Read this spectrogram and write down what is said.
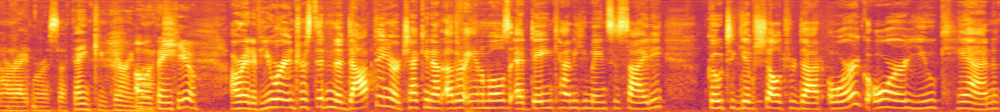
All right, Marissa, thank you very much. Oh, thank you. All right, if you are interested in adopting or checking out other animals at Dane County Humane Society, go to giveshelter.org or you can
